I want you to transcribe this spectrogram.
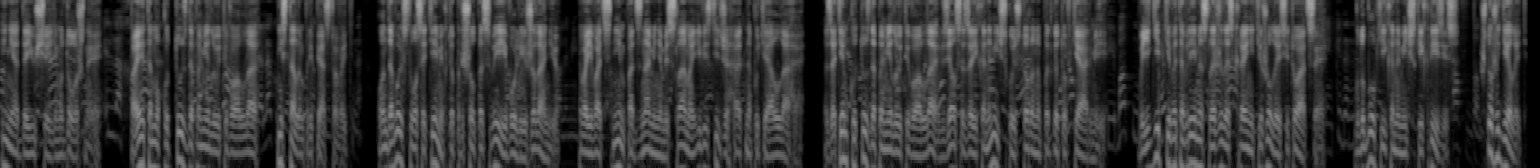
и не отдающая Ему должное. Поэтому Кутуз, да помилует его Аллах, не стал им препятствовать. Он довольствовался теми, кто пришел по своей воле и желанию, воевать с ним под знаменем ислама и вести джихад на пути Аллаха. Затем Кутуз, да помилует его Аллах, взялся за экономическую сторону подготовки армии. В Египте в это время сложилась крайне тяжелая ситуация, глубокий экономический кризис. Что же делать?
